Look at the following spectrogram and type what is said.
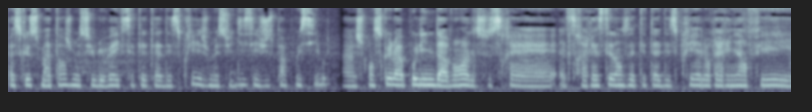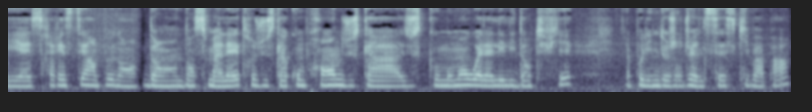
Parce que ce matin, je me suis levée avec cet état d'esprit et je me suis dit, c'est juste pas possible. Euh, je pense que la Pauline d'avant, elle se serait, elle serait restée dans cet état d'esprit, elle aurait rien fait et elle serait restée un peu dans, dans, dans ce mal-être jusqu'à comprendre, jusqu'à, jusqu'au moment où elle allait l'identifier. La Pauline d'aujourd'hui, elle sait ce qui va pas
